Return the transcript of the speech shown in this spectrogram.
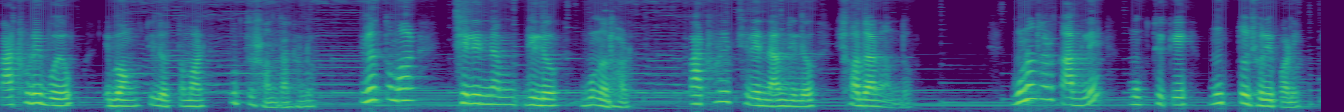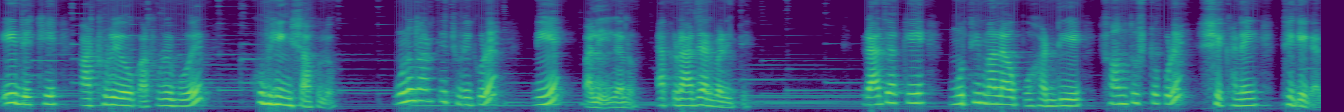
কাঠুরে বয়েও এবং তিলোত্তমার পুত্র সন্তান হলো। তিলোত্তমার ছেলের নাম দিল গুণধর। কাঠুরের ছেলের নাম দিল সদানন্দ। গুণধর কাঁদলে মুখ থেকে মুক্ত ঝরে পড়ে। এই দেখে কাঠুরে ও কাঠুরে বউয়ের খুব হিংসা হলো। গুণধরকে চুরি করে নিয়ে পালিয়ে গেল এক রাজার বাড়িতে। রাজাকে মতিমালা উপহার দিয়ে সন্তুষ্ট করে সেখানেই থেকে গেল।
